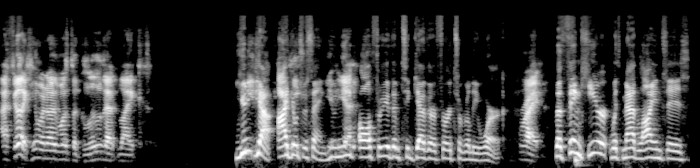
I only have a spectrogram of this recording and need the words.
I feel like Humanoid was the glue that like You need, yeah, I get what you're saying. You Yeah. need all three of them together for it to really work. right. the thing here with Mad Lions is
